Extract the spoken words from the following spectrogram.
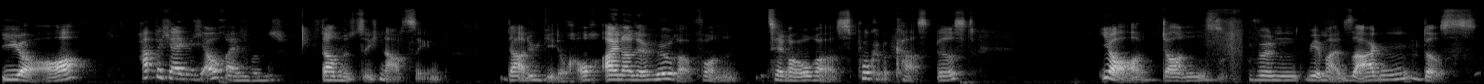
Ja, Hab ich eigentlich auch einen Wunsch? da müsste ich nachsehen. Da du jedoch auch einer der Hörer von Ceraoras Pokécast bist, ja, dann würden wir mal sagen, dass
